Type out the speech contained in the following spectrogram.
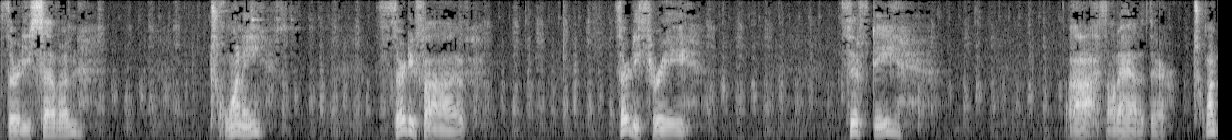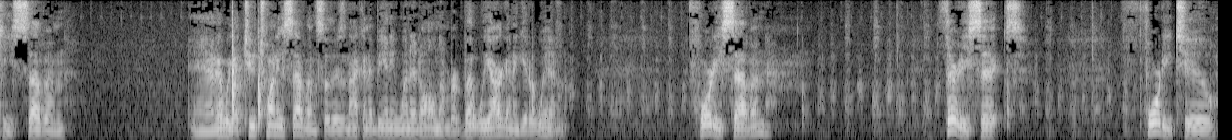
37, 20, 35, 33, 50, ah, I thought I had it there, 27, and we got 227, so there's not going to be any win it all number, but we are going to get a win. 47, 36, 42,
